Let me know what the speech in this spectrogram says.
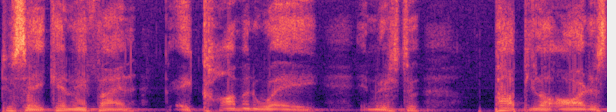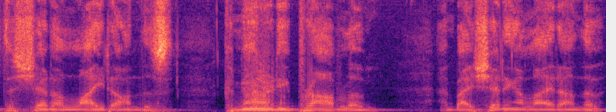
to say, can we find a common way in which to popular artists to shed a light on this community problem, and by shedding a light on the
